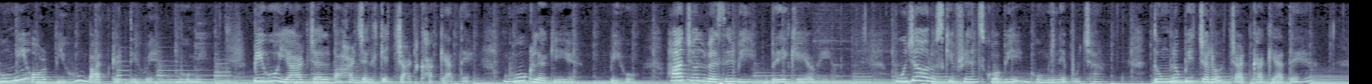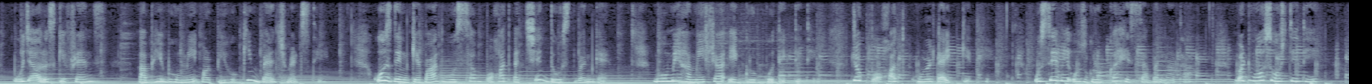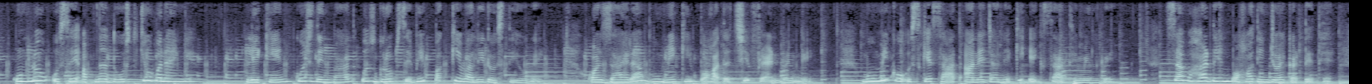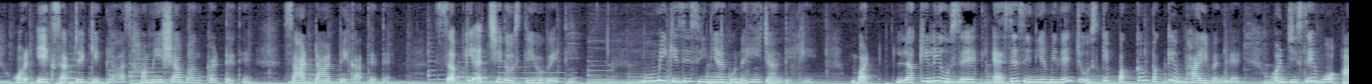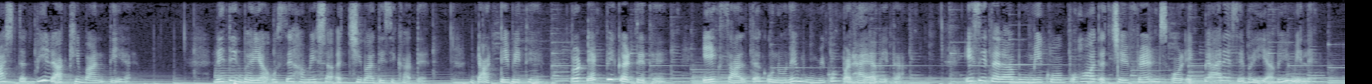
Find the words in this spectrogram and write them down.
भूमि और पीहू बात करते हुए, भूमि, पीहू यार चल बाहर चल के चाट खा के आते हैं। भूख लगी है, पीहू। हाँ चल, वैसे भी ब्रेक है अभी। पूजा और उसकी फ्रेंड्स को भी भूमि ने पूछा, तुम लोग भी चलो चाट खा के आते हैं? पूजा और उसकी फ्रेंड्स अभी भूमि और पीहू की बेंचमेट्स थी। उस दिन के बाद वो सब बहुत अच्छे दोस्त बन गए। भूमि हमेशा एक ग्रुप को देखती थी। जो बहुत कूल टाइप की थी। उसे भी उस ग्रुप का हिस्सा बनना था। बट वो सोचती थी, उन लोग उसे अपना दोस्त क्यों बनाएँगे? लेकिन कुछ दिन बाद उस ग्रुप से भी पक्की वाली दोस्ती हो गई और जायरा भूमि की बहुत अच्छी फ्रेंड बन गई। भूमि को उसके साथ आने जाने की एक साथी मिल गई। सब हर दिन बहुत इंजॉय करते थे। और एक सब्जेक्ट की क्लास हमेशा बंक करते थे, साथ डांट भी खाते थे। सबकी अच्छी दोस्ती हो गई थी। भूमि किसी सीनियर को नहीं जानती थी बट लकीली उसे एक ऐसे सीनियर मिले जो उसके पक्कम पक्के भाई बन गए और जिसे वो आज तक भी राखी बांधती है। ऋतिक भैया उससे हमेशा अच्छी बातें सिखाते, डांटते भी थे प्रोटेक्ट भी करते थे। एक साल तक उन्होंने भूमि को पढ़ाया भी था। इसी तरह भूमि को बहुत अच्छे फ्रेंड्स और एक प्यारे से भैया भी मिले।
